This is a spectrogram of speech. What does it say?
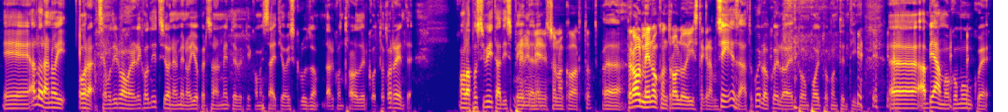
E allora noi ora siamo di nuovo nelle condizioni, almeno io personalmente, perché come sai ti ho escluso dal controllo del conto corrente, ho la possibilità di spendere. me ne sono accorto. eh, Però almeno controllo Instagram. sì, esatto, quello, quello è tuo- un po' il tuo contentino. Eh, abbiamo comunque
